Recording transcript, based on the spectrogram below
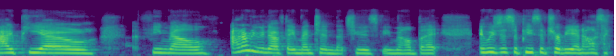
IPO female I don't even know if they mentioned that she was female, but it was just a piece of trivia. And I was like,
